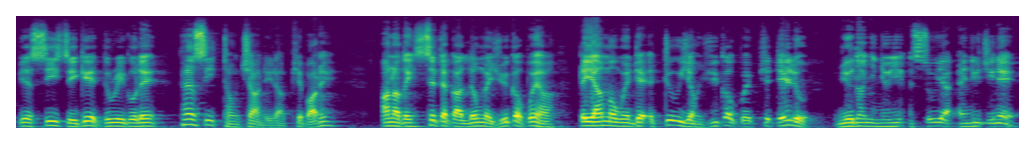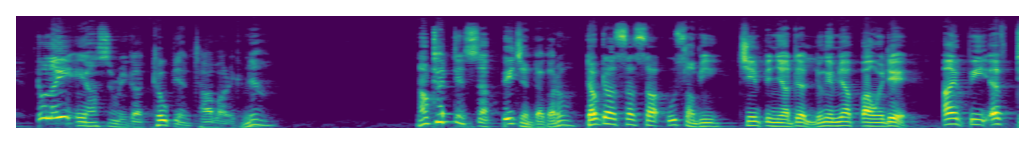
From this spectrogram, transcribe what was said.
ပစ္စည်းစီခဲ့သူတွေကိုလည်းဖမ်းဆီးထောင်ချနေတာဖြစ်ပါတယ်။အာဏာသိမ်းစစ်တပ်ကလုံးမဲ့ရွေးကောက်ပွဲဟာတရားမဝင်တဲ့အတူအယောင်ရွေးကောက်ပွဲဖြစ်တယ်လို့အမျိုးသားညီညွတ်ရေးအစိုးရ NUG နဲ့တော်လိုင်းအင်အားစုတွေကထုတ်ပြန်ထားပါတယ်ခင်ဗျာ။ နောက်ထပ်တင်ဆက်ပေးချင်တာကတော့ဒေါက်တာဆဆဦးဆောင်ပြီးချင်းပညာတတ်လူငယ်များပါဝင်တဲ့ IPFD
